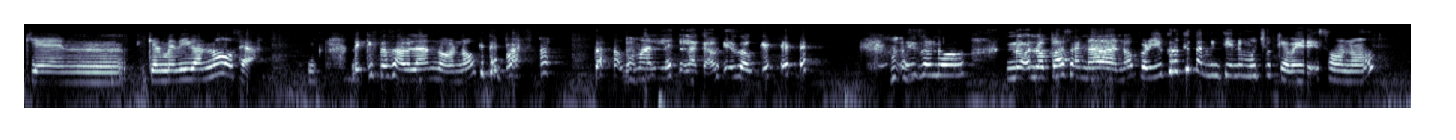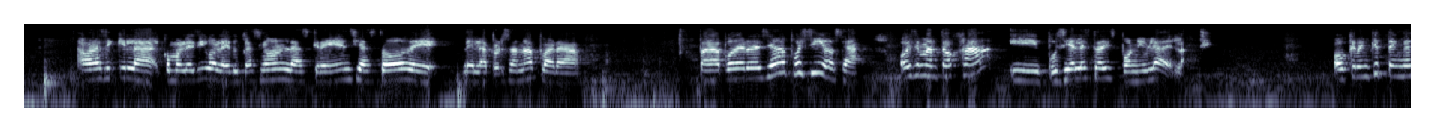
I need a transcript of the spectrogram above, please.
quien, quien me diga, no, o sea, ¿de qué estás hablando, no? ¿Qué te pasa? ¿Estás mal en la cabeza o qué? eso no, no, no pasa nada, ¿no? Pero yo creo que también tiene mucho que ver eso, ¿no? ahora sí que la, como les digo, la educación, las creencias, todo de, de la persona para para poder decir, ah, pues sí, o sea, hoy se me antoja y pues si él está disponible, adelante. O creen que tenga,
